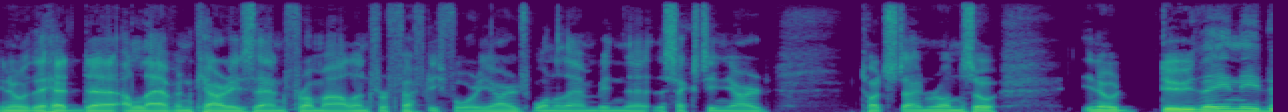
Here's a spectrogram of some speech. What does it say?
you know, they had uh, 11 carries then from Allen for 54 yards, one of them being the, the 16 yard touchdown run. So, you know, do they need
